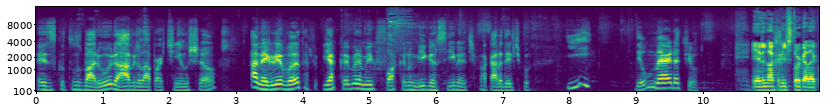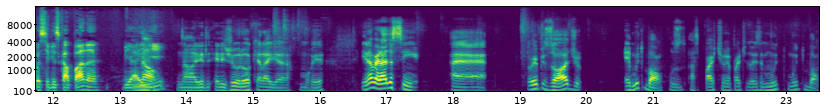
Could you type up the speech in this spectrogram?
Eles escutam uns barulhos, abre lá a portinha no chão. A Meg levanta e a câmera meio que foca no Negan assim, né? Tipo, a cara dele, tipo, ih, deu merda, tio. Ele não acreditou que ela ia conseguir escapar, né? E aí. Não, não ele, ele jurou que ela ia morrer. E na verdade, assim, é, o episódio é muito bom. Os, as parte 1 e a parte 2 é muito, muito bom.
